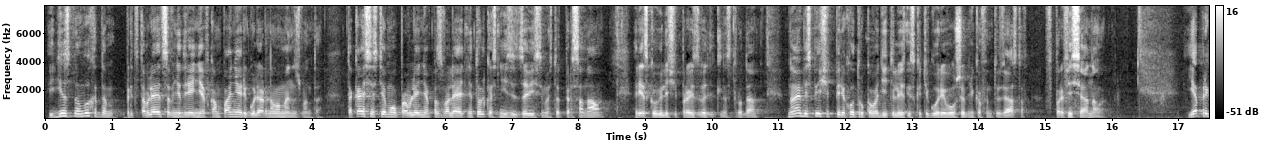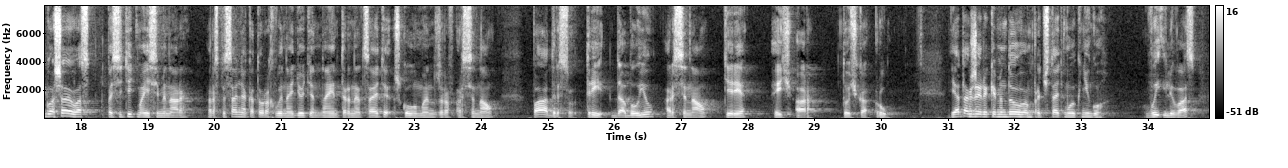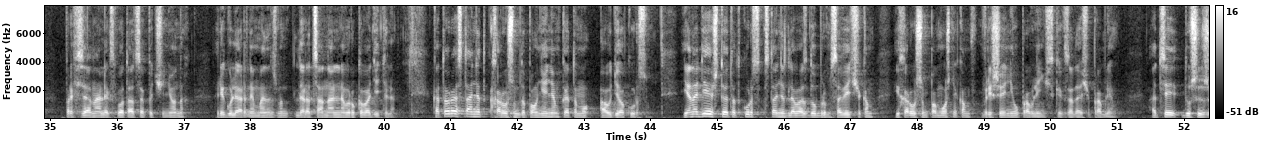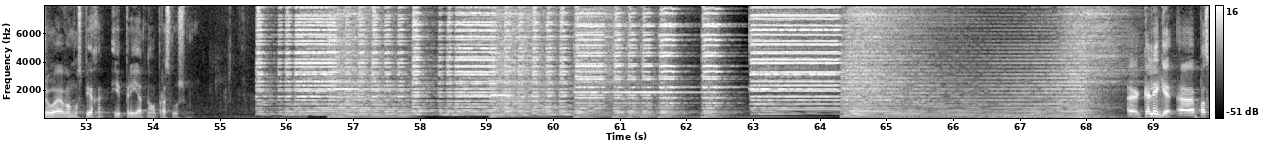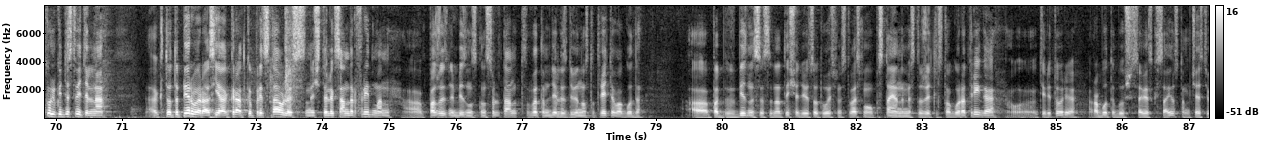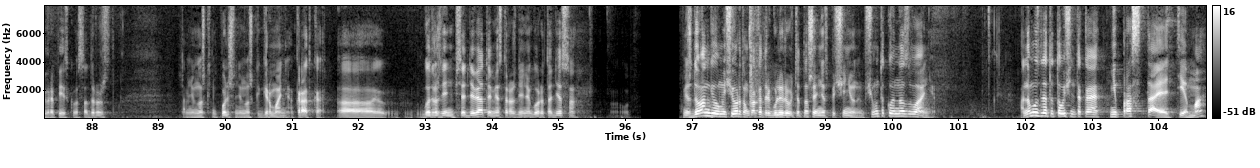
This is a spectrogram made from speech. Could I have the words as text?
Единственным выходом представляется внедрение в компанию регулярного менеджмента. Такая система управления позволяет не только снизить зависимость от персонала, резко увеличить производительность труда, но и обеспечить переход руководителей из категории волшебников-энтузиастов в профессионалы. Я приглашаю вас посетить мои семинары, расписание которых вы найдете на интернет-сайте школы менеджеров «Арсенал» по адресу www.arsenal-hr.com ру. Я также рекомендую вам прочитать мою книгу «Вы или вас. Профессиональная эксплуатация подчиненных. Регулярный менеджмент для рационального руководителя», которая станет хорошим дополнением к этому аудиокурсу. Я надеюсь, что этот курс станет для вас добрым советчиком и хорошим помощником в решении управленческих задач и проблем. От всей души желаю вам успеха и приятного прослушивания. Коллеги, э, поскольку действительно э, кто-то первый раз, я кратко представлюсь. Значит, Александр Фридман, по жизни бизнес-консультант, в этом деле с 93 -го года, в бизнесе с 1988 Постоянное место жительства город Рига, территория работы бывший Советский Союз, там часть Европейского Содружества. Там немножко Польша, немножко Германия. Кратко. Год рождения 59 место рождения город Одесса, между ангелом и чертом, как отрегулировать отношения с подчиненным? Почему такое название? А на мой взгляд, это очень такая непростая тема,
